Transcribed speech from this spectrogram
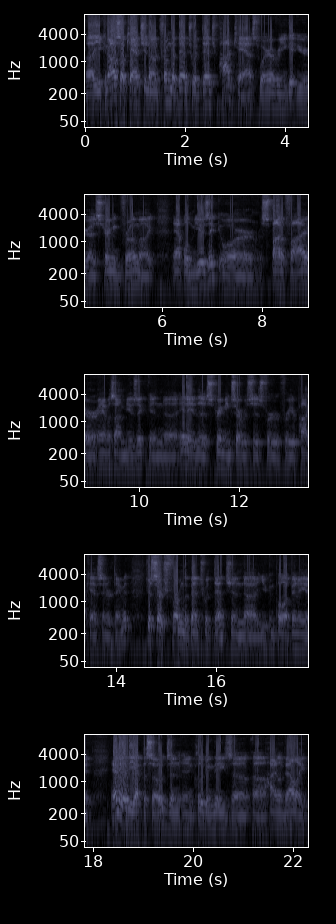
Uh, you can also catch it on From the Bench with Dench podcast, wherever you get your uh, streaming from, like Apple Music or Spotify or Amazon Music, and uh, any of the streaming services for, for your podcast entertainment. Just search From the Bench with Dench, and uh, you can pull up any any of the episodes, and, including these uh, uh, Highland Valley.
